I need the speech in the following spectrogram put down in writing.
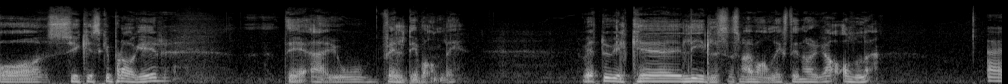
Og psykiske plager, det er jo veldig vanlig. Vet du hvilke lidelser som er vanligst i Norge? Alle. Eh,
